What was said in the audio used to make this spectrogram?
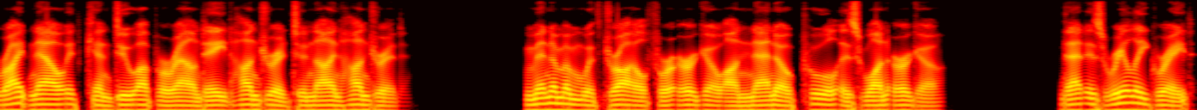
Right now it can do up around 800 to 900. Minimum withdrawal for Ergo on Nanopool is 1 Ergo. That is really great,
